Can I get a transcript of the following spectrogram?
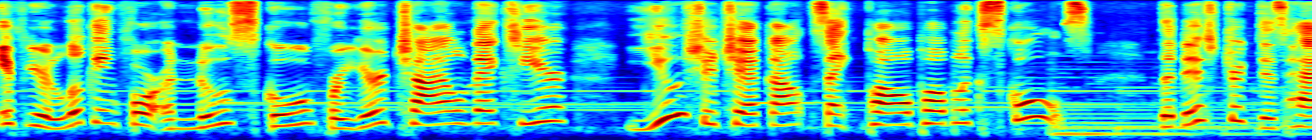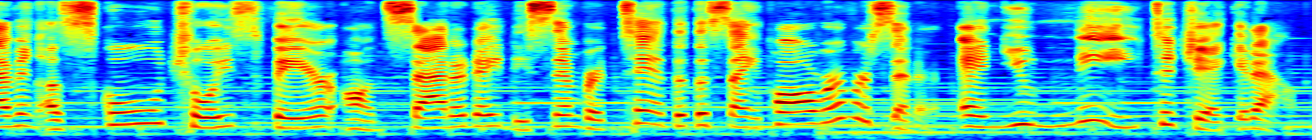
If you're looking for a new school for your child next year, you should check out St. Paul Public Schools. The district is having a school choice fair on Saturday, December 10th at the St. Paul River Center, and you need to check it out.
